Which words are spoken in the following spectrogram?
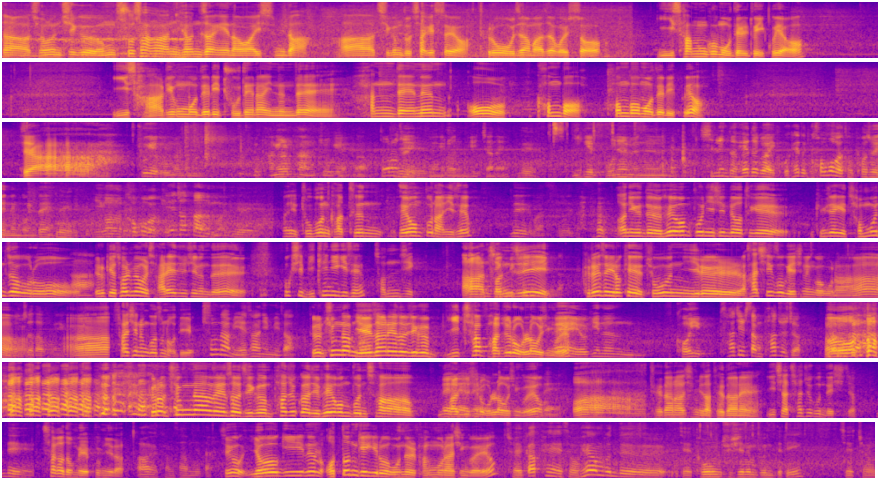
자, 저는 지금 수상한 현장에 나와 있습니다. 아, 지금 도착했어요. 들어오자마자 벌써 239 모델도 있고요. 246 모델이 두 대나 있는데 한 대는 오 컴버 컴버 모델이 있고요. 야, 쪽에 보면은 그 방열판 쪽에 막 떨어져 네. 있고 이런 게 있잖아요. 네. 이게 뭐냐면은 실린더 헤드가 있고 헤드 커버가 덮어져 있는 건데 네. 이거는 커버가 깨졌다는 말이에요. 네. 아니 두 분 같은 회원분 아니세요? 네, 맞습니다. 아니 근데 회원분이신데 어떻게 굉장히 전문적으로 아. 이렇게 설명을 잘 해주시는데 혹시 미케닉이세요? 전직 아 전직 미케닉입니다. 그래서 이렇게 좋은 일을 하시고 계시는 거구나 어쩌다 보니까 아 사시는 곳은 어디예요? 충남 예산입니다. 그럼 충남 예산에서 지금 이 차 봐주러 올라오신 거예요? 네, 여기는 거의 사실상 파주죠. 어. 그럼 충남에서 지금 파주까지 회원분 차 네네네. 봐주시러 올라오신 거예요? 네. 와 대단하십니다 대단해 이 차 차주분 되시죠? 네. 차가 너무 예쁩니다 아, 감사합니다. 지금 여기는 어떤 계기로 오늘 방문하신 거예요? 저희 카페에서 회원분들 이제 도움 주시는 분들이 이제 저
